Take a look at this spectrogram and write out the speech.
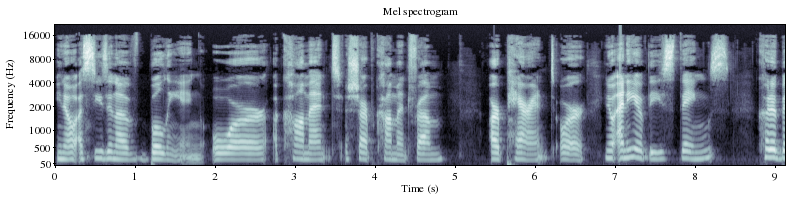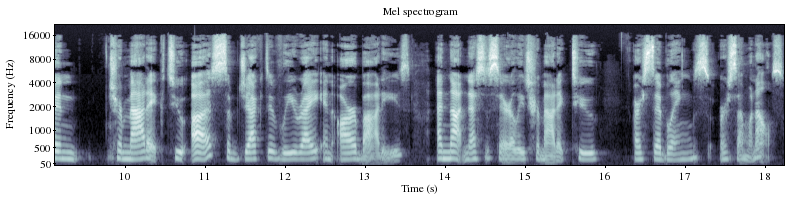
you know, a season of bullying or a comment, a sharp comment from our parent or, you know, any of these things could have been traumatic to us subjectively, right? In our bodies and not necessarily traumatic to our siblings or someone else.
